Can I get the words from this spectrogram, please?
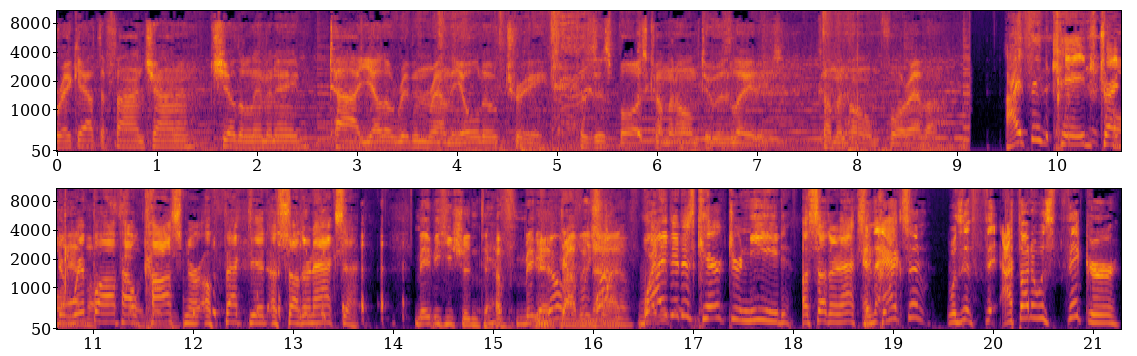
break out the fine china, chill the lemonade, tie a yellow ribbon round the old oak tree, because this boy's coming home to his ladies, coming home forever. I think Cage tried to rip off how Costner affected a Southern accent. Maybe he shouldn't have. Maybe Yeah, No, probably not. Why did his character need a Southern accent? And the accent was it? Th- I thought it was thicker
